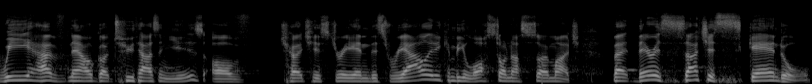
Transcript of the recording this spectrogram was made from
we have now got 2,000 years of church history, and this reality can be lost on us so much. But there is such a scandal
